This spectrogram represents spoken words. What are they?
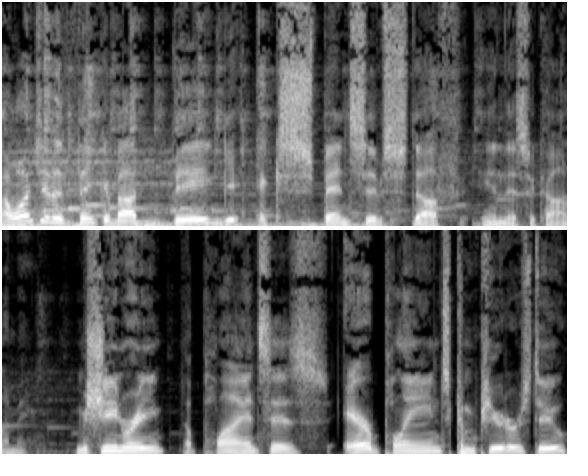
I want you to think about big, expensive stuff in this economy machinery, appliances, airplanes, computers, too.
